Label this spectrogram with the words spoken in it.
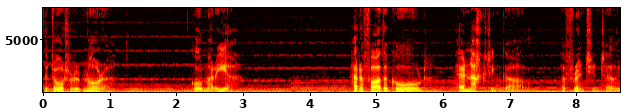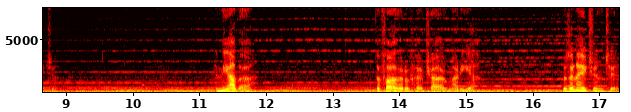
the daughter of Nora, called Maria, had a father called Herr Nachtingale, a French intelligence. In the other, the father of her child Maria was an agent in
